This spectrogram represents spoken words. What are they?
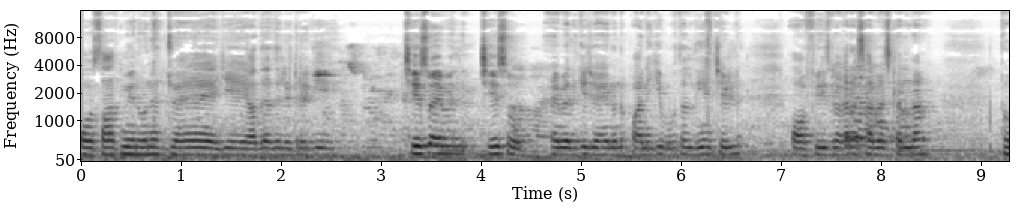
और साथ में इन्होंने जो है ये आधे आधे लीटर की 600 सौ एम एल छः सौ एम एल की जो है, इन्होंने पानी की बोतल दी है चिल्ड और फ्रीज वगैरह सब है इसके अंदर। तो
